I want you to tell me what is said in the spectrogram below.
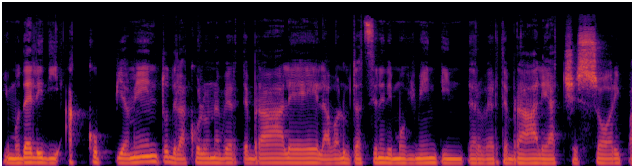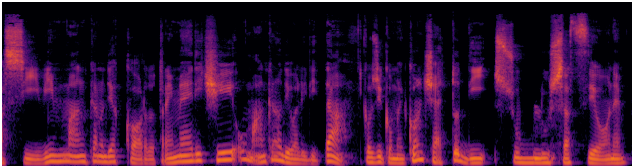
i modelli di accoppiamento della colonna vertebrale, la valutazione dei movimenti intervertebrali accessori passivi mancano di accordo tra i medici o mancano di validità, così come il concetto di sublussazione.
